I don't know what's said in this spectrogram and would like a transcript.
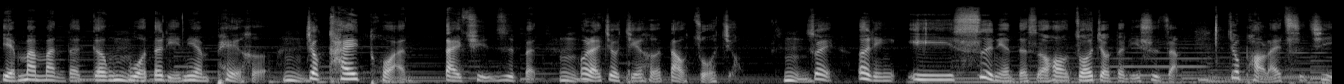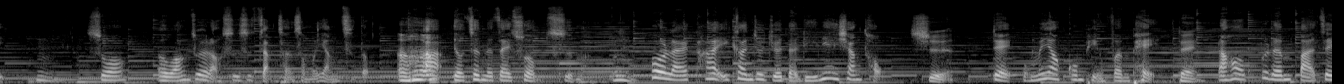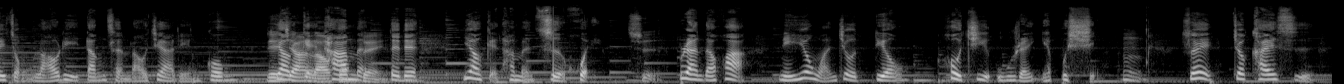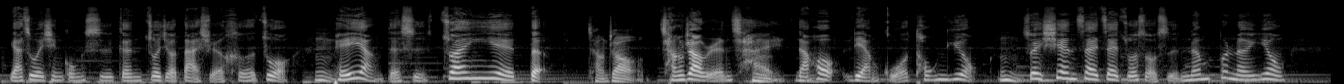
也慢慢的跟我的理念配合，嗯，就开团带去日本，嗯，后来就结合到佐久，嗯，所以二零一四年的时候，佐久的理事长就跑来慈济，嗯，说。呃，王竹慧老师是长成什么样子的？Uh huh. 啊，有真的在做事吗？嗯，后来他一看就觉得理念相同，是对，我们要公平分配，对，然后不能把这种劳力当成劳价连工，要给他们，对，对对，要给他们智慧，是，不然的话，你用完就丢，后继无人也不行。嗯，所以就开始。雅致卫星公司跟佐久大学合作，嗯，培养的是专业的长照。长照人才，嗯、然后两国通用，嗯，所以现在在着手是能不能用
